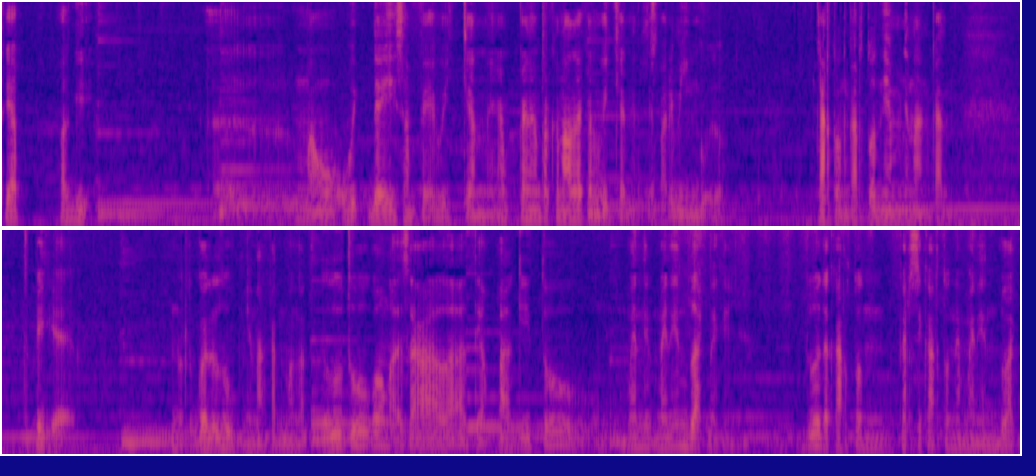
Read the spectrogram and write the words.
Tiap pagi uh, mau weekday sampai weekend ya. Kan yang terkenal ya kan weekend ya, tiap hari minggu tuh. Kartun-kartun yang menyenangkan. Tapi kayak menurut gue dulu menyenangkan banget. Dulu tuh kalau nggak salah tiap pagi tuh mainin mainin black deh kayaknya. Dulu ada kartun versi kartun yang mainin black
